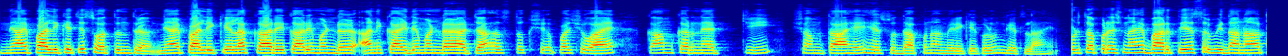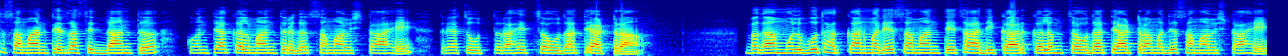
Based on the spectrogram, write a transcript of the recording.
न्यायपालिकेचे स्वातंत्र्य न्यायपालिकेला कार्यकारी मंडळ आणि कायदे मंडळाच्या हस्तक्षेपाशिवाय काम करण्याची क्षमता आहे हे सुद्धा आपण अमेरिकेकडून घेतलं आहे. पुढचा प्रश्न आहे भारतीय संविधानात समानतेचा सिद्धांत कोणत्या कलमांतर्गत समाविष्ट आहे? तर याचं उत्तर आहे चौदा ते अठरा. बघा मूलभूत हक्कांमध्ये समानतेचा अधिकार कलम चौदा ते अठरा मध्ये समाविष्ट आहे.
